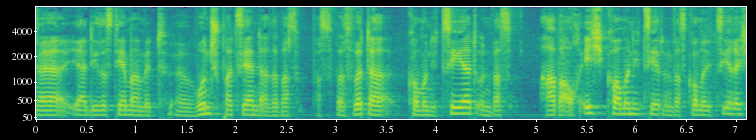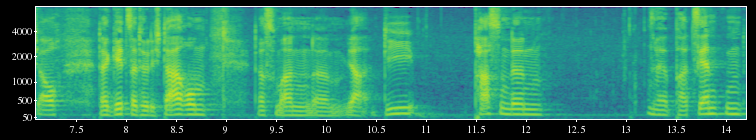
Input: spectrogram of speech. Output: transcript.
äh, ja dieses Thema mit äh, Wunschpatient, also was, was, was wird da kommuniziert und was habe auch ich kommuniziert und was kommuniziere ich auch. Da geht es natürlich darum, dass man ähm, ja die passenden äh, Patienten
